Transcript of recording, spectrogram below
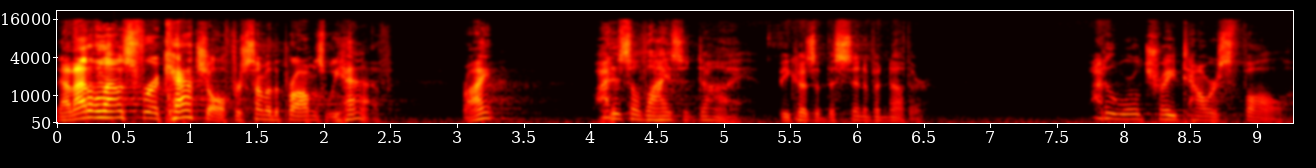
Now, that allows for a catch all for some of the problems we have, right? Why does Eliza die? Because of the sin of another. Why do the World Trade Towers fall?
